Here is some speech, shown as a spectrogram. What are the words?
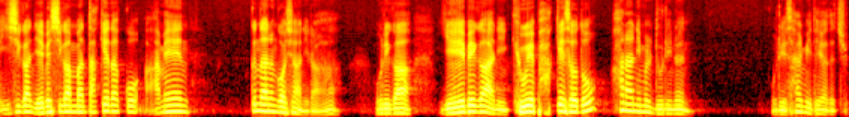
이 시간 예배 시간만 딱 깨닫고 아멘 끝나는 것이 아니라 우리가 예배가 아닌 교회 밖에서도 하나님을 누리는 우리의 삶이 되어야 될 줄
